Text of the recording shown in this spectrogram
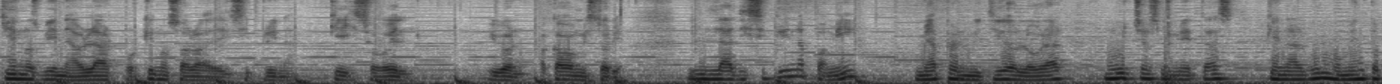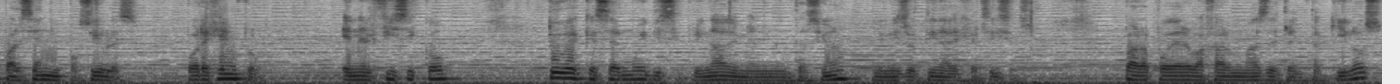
quién nos viene a hablar? ¿Por qué nos habla de disciplina? ¿Qué hizo él? Y bueno, acaba mi historia. La disciplina para mí me ha permitido lograr muchas metas que en algún momento parecían imposibles. Por ejemplo, en el físico tuve que ser muy disciplinado en mi alimentación y en mi rutina de ejercicios para poder bajar más de 30 kilos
